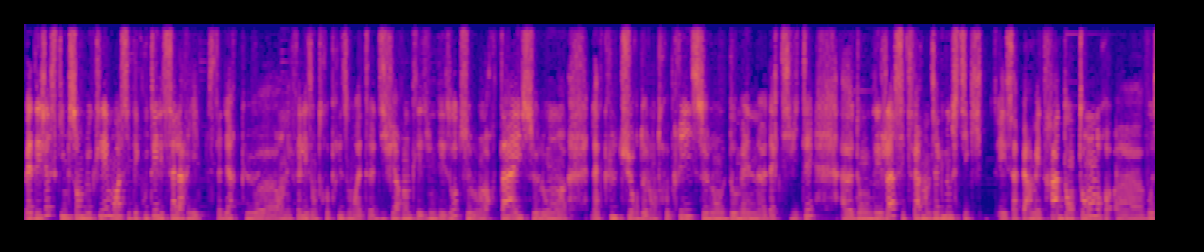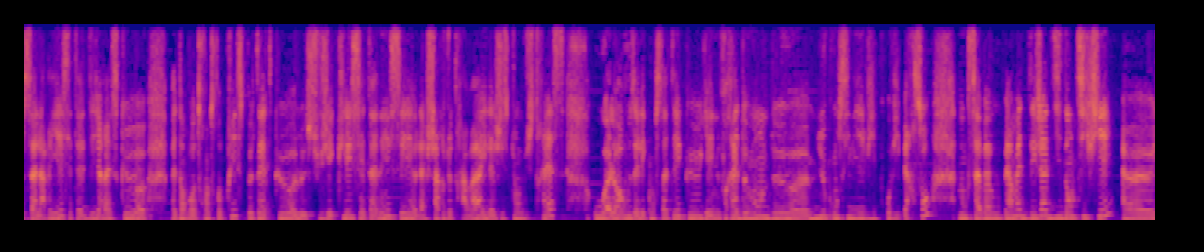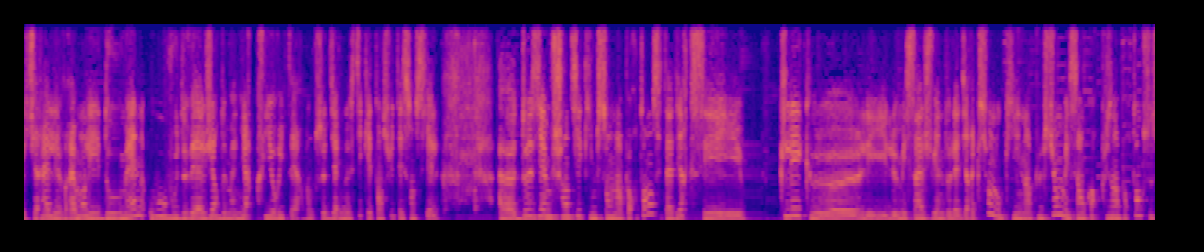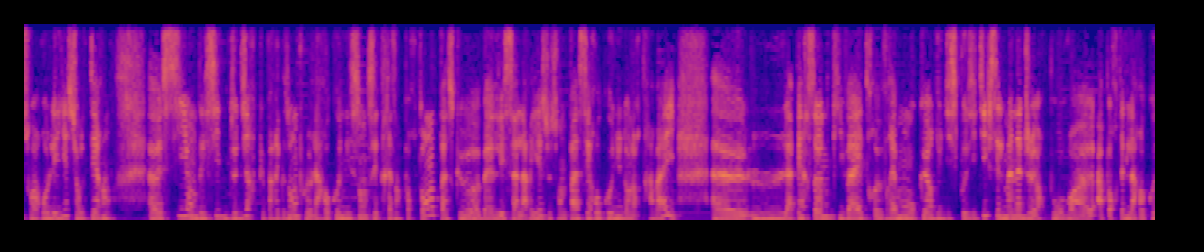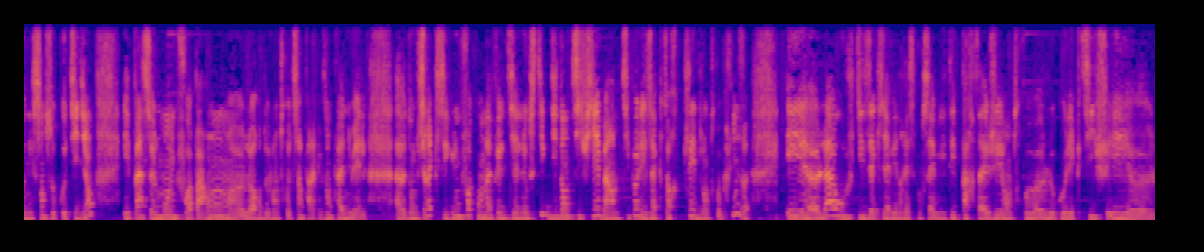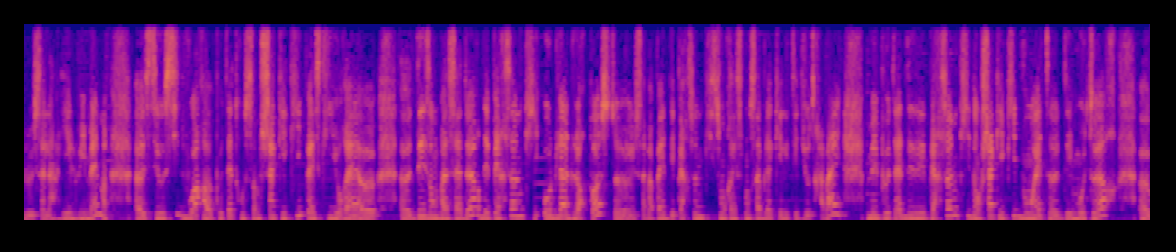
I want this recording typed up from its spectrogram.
Bah, Déjà, ce qui me semble clé, moi, c'est d'écouter les salariés. C'est-à-dire que, euh, en effet, les entreprises vont être différentes les unes des autres selon leur taille, selon euh, la culture de l'entreprise, selon le domaine d'activité. Euh, donc déjà, c'est de faire un diagnostic et ça permettra d'entendre vos salariés, c'est-à-dire est-ce que bah, dans votre entreprise, peut-être que le sujet clé cette année, c'est la charge de travail, la gestion du stress, ou alors vous allez constater qu'il y a une vraie demande de mieux concilier vie pro, vie perso. Donc ça va vous permettre déjà d'identifier, je dirais, les, vraiment les domaines où vous devez agir de manière prioritaire. Donc ce diagnostic est ensuite essentiel. Euh, deuxième chantier qui me semble important, c'est-à-dire que c'est clé que euh, le message vienne de la direction, donc il y a une impulsion, mais c'est encore plus important que ce soit relayé sur le terrain. Euh, si on décide de dire que, par exemple, la reconnaissance est très importante parce que euh, ben, les salariés se sentent pas assez reconnus dans leur travail, la personne qui va être vraiment au cœur du dispositif, c'est le manager pour apporter de la reconnaissance au quotidien et pas seulement une fois par an lors de l'entretien, par exemple, annuel. donc je dirais que c'est une fois qu'on a fait le diagnostic, d'identifier ben, un petit peu les acteurs clés de l'entreprise. Et là où je disais qu'il y avait une responsabilité partagée entre euh, le collectif et euh, le salarié lui-même, euh, c'est aussi de voir peut-être au sein de chaque équipe, est-ce qu'il y aurait des ambassadeurs, des personnes qui, au-delà de leur poste, ça va pas être des personnes qui sont responsables de la qualité du travail, mais peut-être des personnes qui, dans chaque équipe, vont être des moteurs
